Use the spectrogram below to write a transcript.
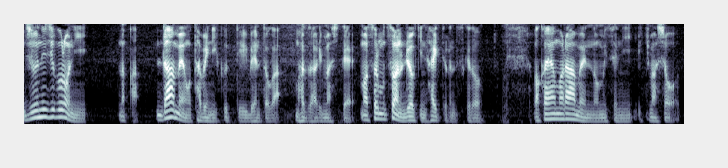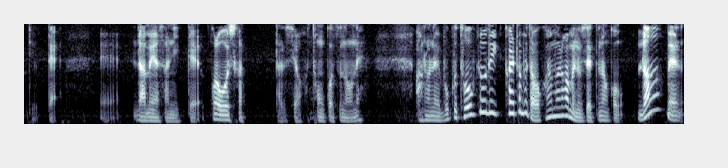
12時頃になんかラーメンを食べに行くっていうイベントがまずありまして、まあ、それもツアーの料金に入ってるんですけど和歌山ラーメンのお店に行きましょうって言って、えー、ラーメン屋さんに行ってこれ美味しかったですよ。豚骨のねあのね僕東京で一回食べた和歌山ラーメンの店ってなんかラーメン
